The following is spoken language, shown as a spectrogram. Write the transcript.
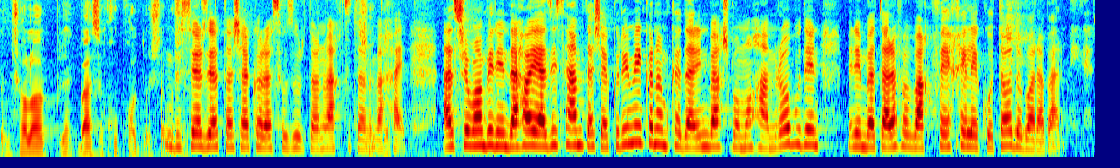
انشالله یک بحث خوب خواهد داشته باشیم. بسیار زیاد تشکر از حضورتان. وقتتان بخیر. از شما بیننده های عزیز هم تشکری می‌کنم که در این بخش با ما همراه بودین. میریم به طرف وقفه خیلی کوتاه دوباره برمیگردیم.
